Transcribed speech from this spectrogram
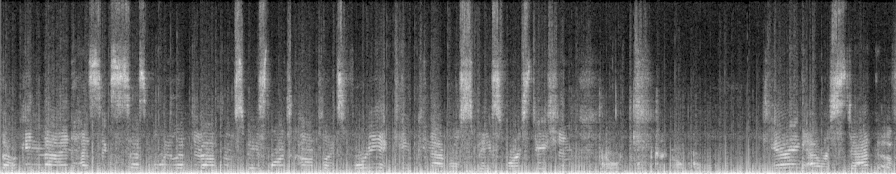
Falcon 9 has successfully lifted off from Space Launch Complex 40 at Cape Canaveral Space Force Station, Power telemetry nominal. carrying our stack of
